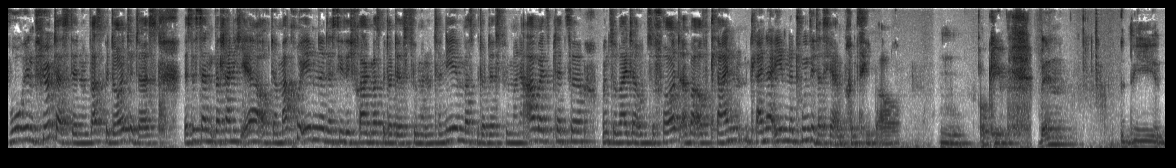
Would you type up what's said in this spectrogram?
wohin führt das denn und was bedeutet das? Das ist dann wahrscheinlich eher auf der Makroebene, dass die sich fragen, was bedeutet das für mein Unternehmen, was bedeutet das für meine Arbeitsplätze und so weiter und so fort. Aber auf klein, kleiner Ebene tun sie das ja im Prinzip auch. Hm, okay. Wenn die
